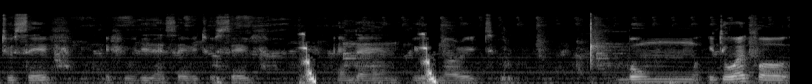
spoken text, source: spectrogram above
To save. If you didn't save it to save. And then you ignore it. Boom. It will work for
